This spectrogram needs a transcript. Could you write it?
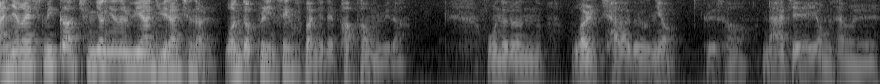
안녕하십니까 중장년을 위한 유일한 채널 원더풀 인생 후반년의 파파홍입니다. 오늘은 월차거든요. 그래서 낮에 영상을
